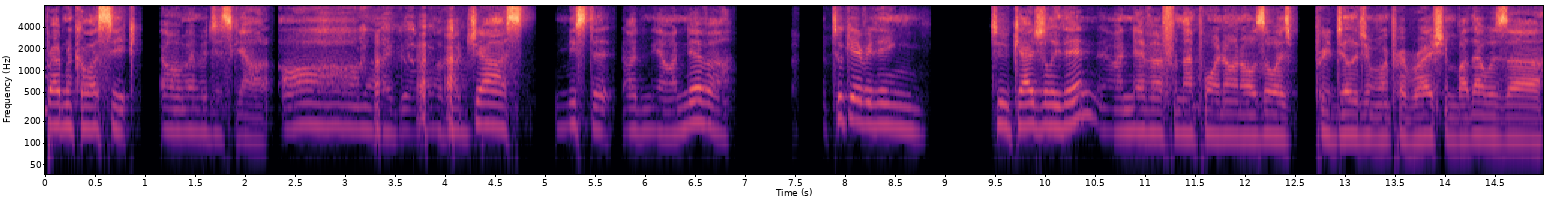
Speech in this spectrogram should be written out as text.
Brad Mackay's sick. I remember just going, Oh my God. like I just missed it. I, you know, I never I took everything too casually then. I never, from that point on, I was always pretty diligent with my preparation, but that was, uh,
